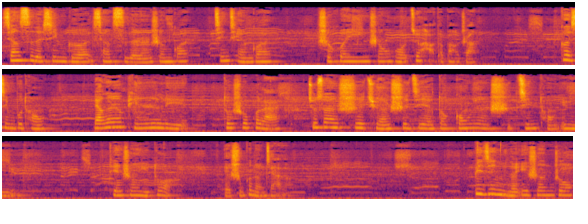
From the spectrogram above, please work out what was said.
相似的性格、相似的人生观、金钱观，是婚姻生活最好的保障。个性不同。两个人平日里都说不来，就算是全世界都公认是金童玉女，天生一对儿，也是不能嫁的。毕竟你的一生中，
